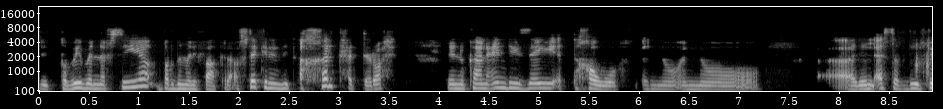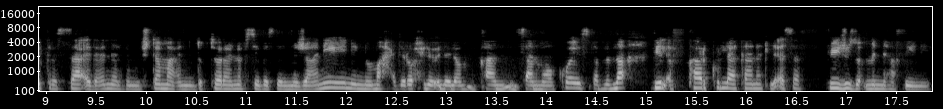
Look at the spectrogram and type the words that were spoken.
للطبيبة النفسية؟ برضه ماني فاكرة. أفتكر إني تأخرت حتى رحت لأنه كان عندي زي التخوف إنه إنه للأسف دي الفكرة السائدة عندنا في المجتمع انه الدكتور النفسي بس للمجانين إنه ما حد يروح له الا لو كان إنسان ما كويس لا لا دي الأفكار كلها كانت للأسف في جزء منها فيني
